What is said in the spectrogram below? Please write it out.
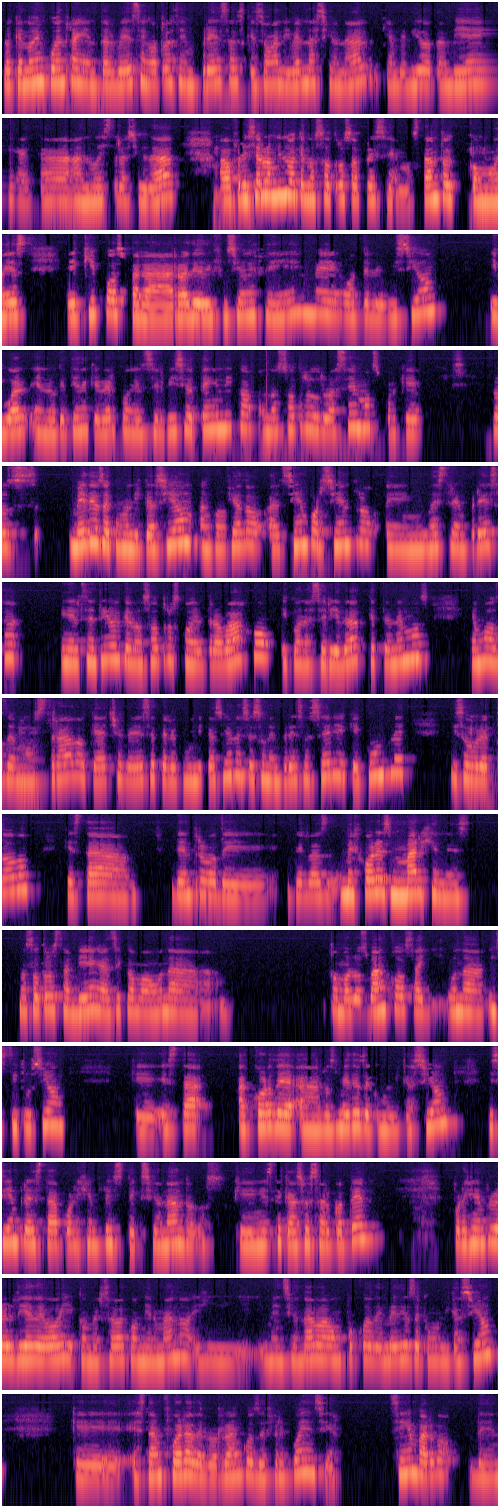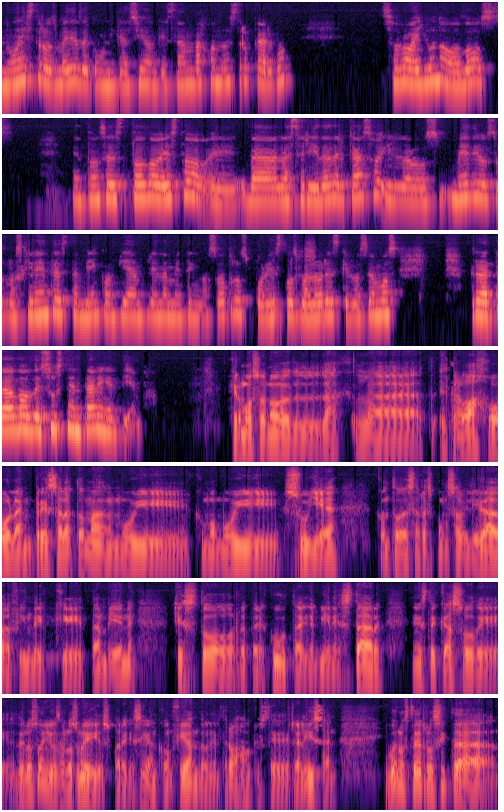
Lo que no encuentran en, tal vez en otras empresas que son a nivel nacional, que han venido también acá a nuestra ciudad a ofrecer lo mismo que nosotros ofrecemos, tanto como es equipos para radiodifusión FM o televisión, igual en lo que tiene que ver con el servicio técnico, nosotros lo hacemos porque los medios de comunicación han confiado al 100% en nuestra empresa, en el sentido de que nosotros con el trabajo y con la seriedad que tenemos, hemos demostrado que HBS Telecomunicaciones es una empresa seria que cumple y sobre todo que está dentro de, de las mejores márgenes nosotros también, así como una, como los bancos, hay una institución que está acorde a los medios de comunicación y siempre está, por ejemplo, inspeccionándolos, que en este caso es Arcotel. Por ejemplo, el día de hoy conversaba con mi hermano y mencionaba un poco de medios de comunicación que están fuera de los rangos de frecuencia. Sin embargo, de nuestros medios de comunicación que están bajo nuestro cargo, solo hay uno o dos entonces, todo esto eh, da la seriedad del caso y los medios, los gerentes también confían plenamente en nosotros por estos valores que los hemos tratado de sustentar en el tiempo. Qué hermoso, ¿no? el trabajo, la empresa la toman muy, como muy suya, con toda esa responsabilidad a fin de que también esto repercuta en el bienestar, en este caso de, de los dueños de los medios, para que sigan confiando en el trabajo que ustedes realizan. Y bueno, usted, Rosita,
